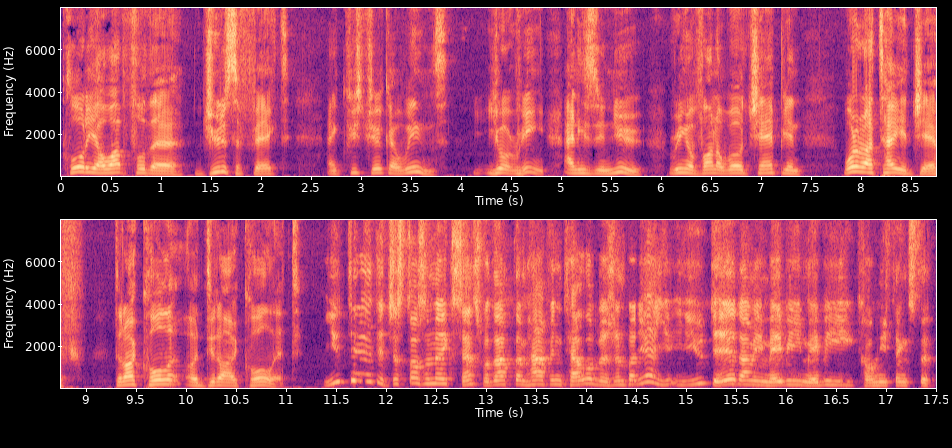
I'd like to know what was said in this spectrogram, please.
Claudio up for the Judas effect, and Chris Jericho wins your ring and he's the new Ring of Honor World Champion. What did I tell you, Jeff? Did I call it or did I call it? You did. It just doesn't make sense without them having television. But yeah, you, you did. I mean, maybe maybe Tony thinks that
